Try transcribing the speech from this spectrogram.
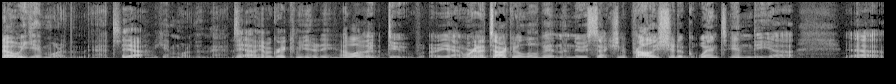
No, we get more than that. Yeah. we get more than that. yeah, we have a great community. I love We it. do. Uh, yeah, we're going to talk in a little bit in the news section. It probably should have went in the uh, uh,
